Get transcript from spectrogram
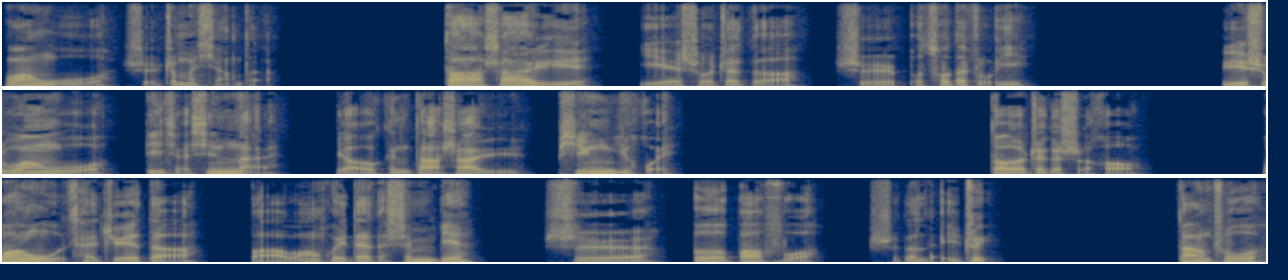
汪武是这么想的，大鲨鱼。也说这个是不错的主意，于是汪武定下心来要跟大鲨鱼拼一回。到了这个时候，汪武才觉得把王慧带在身边是恶包袱，是个累赘。当初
